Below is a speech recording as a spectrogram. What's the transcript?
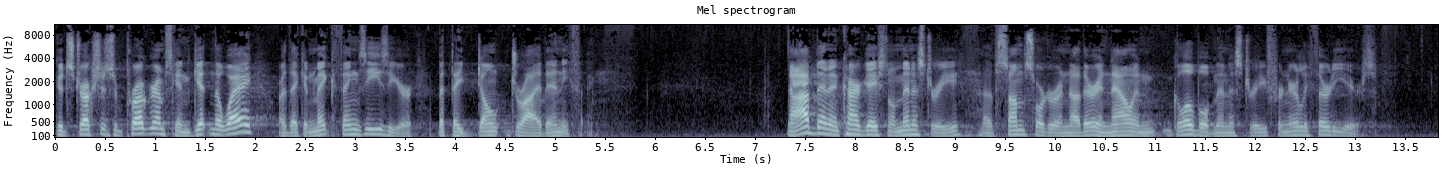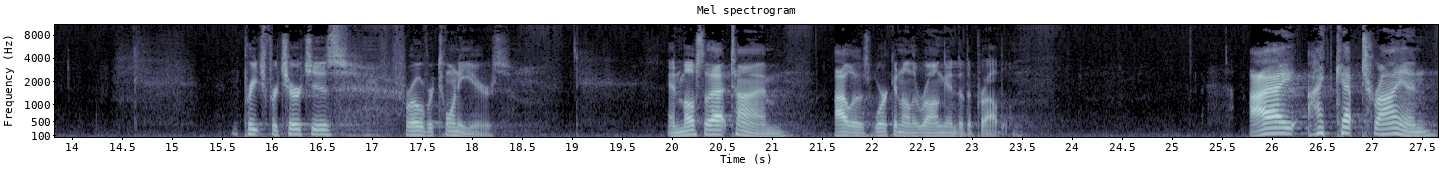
Good structures and programs can get in the way, or they can make things easier, but they don't drive anything. Now, I've been in congregational ministry of some sort or another, and now in global ministry for nearly 30 years. Preached for churches for over 20 years. And most of that time, I was working on the wrong end of the problem. I, I kept trying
